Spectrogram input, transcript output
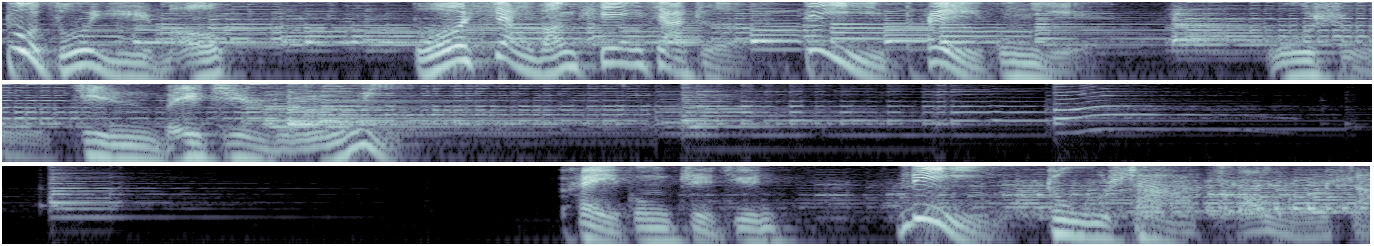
不足与谋。夺项王天下者，必沛公也。吾属今为之虏矣。”沛公治军，立诛杀曹无伤。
